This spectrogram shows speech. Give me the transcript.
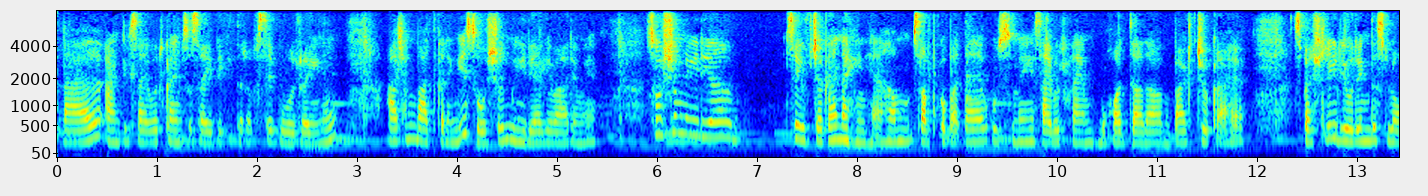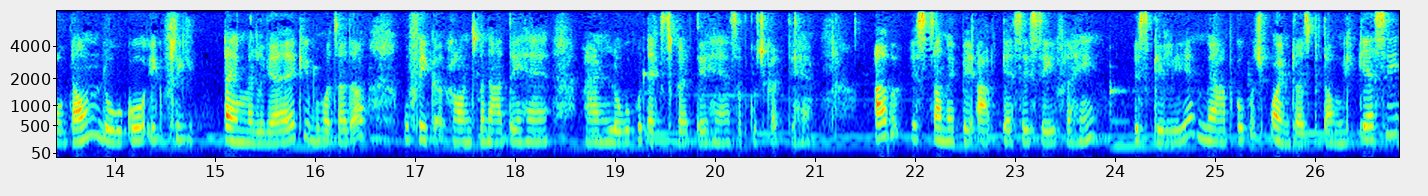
Tayal anti cyber crime society की तरफ़ से बोल रही हूँ। आज हम बात करेंगे सोशल मीडिया के बारे में। सोशल मीडिया सेफ़ जगह नहीं है। हम सबको पता है उसमें साइबर क्राइम बहुत ज़्यादा बढ़ चुका है। स्पेशली ड्यूरिंग दिस लॉकडाउन लोगों को एक फ्री टाइम मिल गया है कि बहुत ज़्यादा वो फेक अकाउंट्स बनाते हैं एंड लोगों को टेक्स्ट करते हैं, सब कुछ करते हैं। अब इस समय पे आप कैसे सेफ़ रहें? इसके लिए मैं आपको कुछ पॉइंटर्स बताऊँगी कैसे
